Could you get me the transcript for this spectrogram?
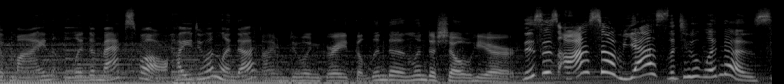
of mine, Linda Maxwell. How you doing, Linda? I'm doing great. The Linda and Linda show here. This is awesome. Yes, the two Lindas.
